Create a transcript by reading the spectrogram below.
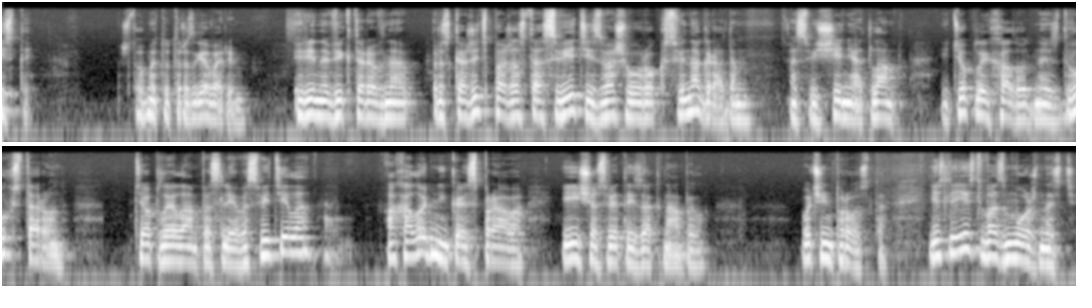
Исты. Что мы тут разговариваем? Ирина Викторовна, расскажите, пожалуйста, о свете из вашего урока с виноградом. Освещение от ламп и теплое и холодное с двух сторон. Теплая лампа слева светила, а холодненькая справа, и еще свет из окна был. Очень просто. Если есть возможность,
